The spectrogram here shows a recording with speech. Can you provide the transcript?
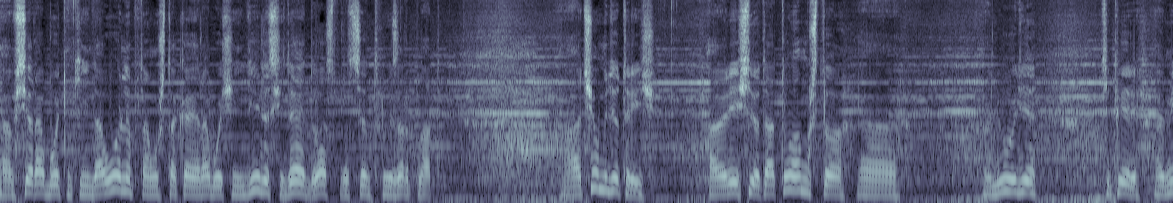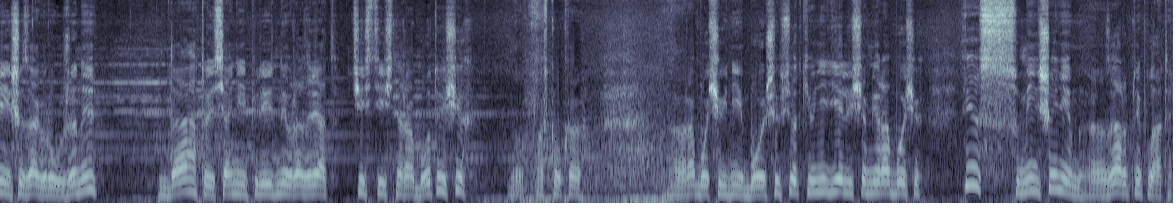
а все работники недовольны, потому что такая рабочая неделя съедает 20% их зарплаты. А о чем идет речь? А речь идет о том, что э, люди теперь меньше загружены, да, то есть они переведены в разряд частично работающих, ну, поскольку рабочих дней больше все-таки в неделю, чем нерабочих, и с уменьшением э, заработной платы.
